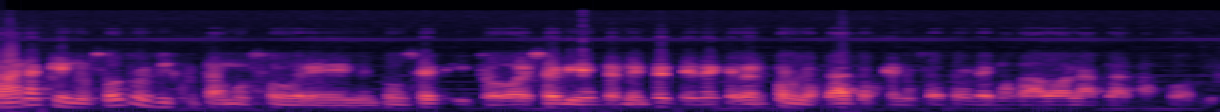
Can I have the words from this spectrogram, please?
para que nosotros discutamos sobre él. Entonces, y todo eso evidentemente tiene que ver por los datos que nosotros le hemos dado a la plataforma.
